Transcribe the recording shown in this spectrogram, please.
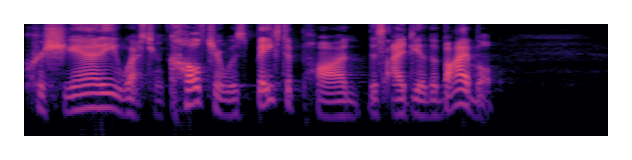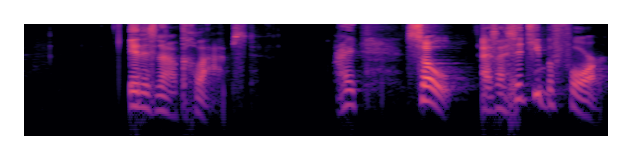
Christianity, Western culture was based upon this idea of the Bible. It is now collapsed, right? So, as I said to you before,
